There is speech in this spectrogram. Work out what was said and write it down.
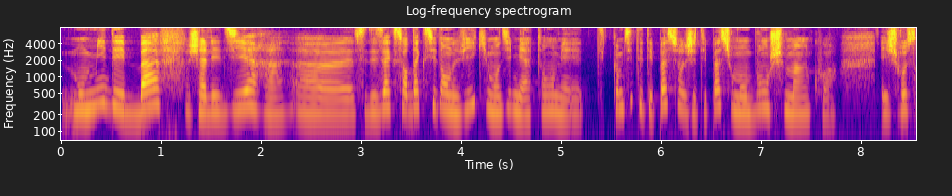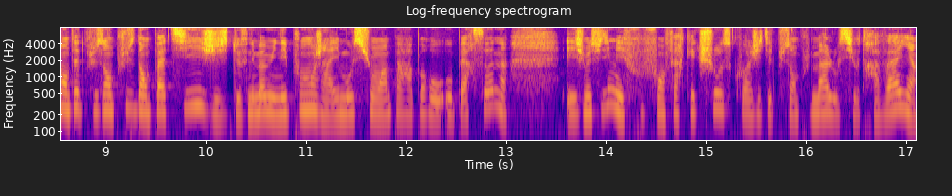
m'ont mis des baffes, j'allais dire. Euh, c'est des sortes d'accidents de vie qui m'ont dit, mais attends, mais comme si t'étais pas sur, j'étais pas sur mon bon chemin, quoi. Et je ressentais de plus en plus d'empathie. Je devenais même une éponge à émotion hein, par rapport aux, personnes. Et je me suis dit, mais il faut, en faire quelque chose, quoi. J'étais de plus en plus mal aussi au travail.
